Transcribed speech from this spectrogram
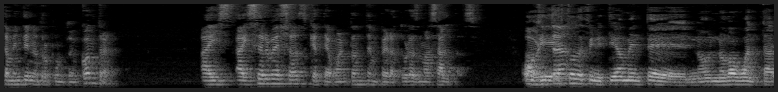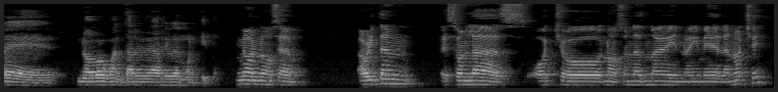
también tiene otro punto en contra. Hay, hay cervezas que te aguantan temperaturas más altas. Sí, Ahorita- esto definitivamente no, no va a aguantar, eh, no va a aguantar arriba de muertita. No, no, o sea, ahorita eh, son las 8, no, son las 9, 9 y media de la noche.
